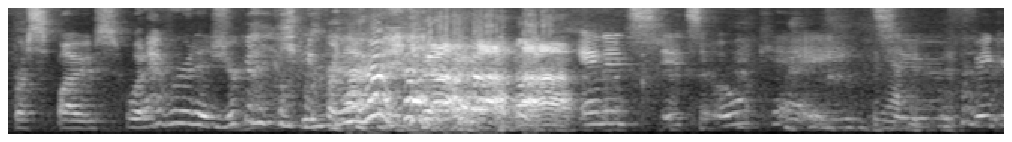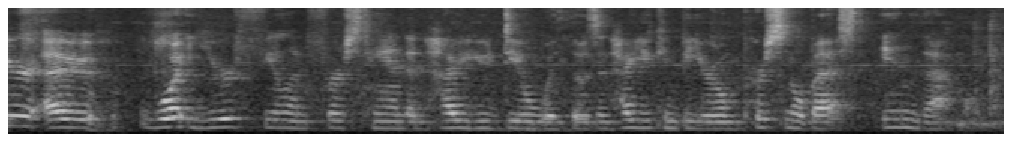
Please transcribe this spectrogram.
for a spouse. Whatever it is, you're going to compete for that. and it's it's okay to figure out what you're feeling firsthand and how you deal with those and how you can be your own personal best in that moment.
